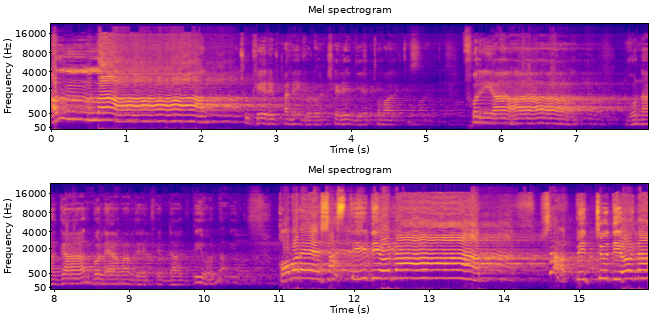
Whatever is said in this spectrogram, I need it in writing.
আল্লাহ চোখের পানিগুলো ছেড়ে দিয়ে তোমার কাছে ফরিয়াদ গুনাগার বলে আমাদেরকে ডাক দিও না। কবরে শাস্তি দিও না। সাপ বিচ্ছু দিও না।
